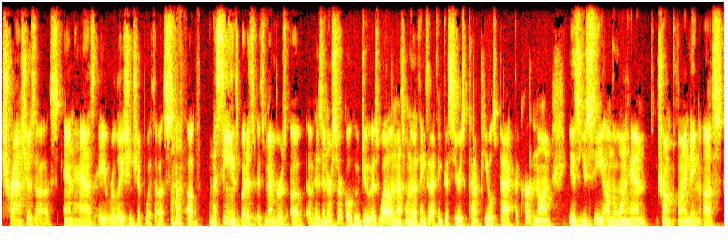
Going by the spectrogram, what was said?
trashes us and has a relationship with us uh, in the scenes, but it's it's members of of his inner circle who do as well, and that's one of the things that I think this series kind of peels back the curtain on. Is you see on the one hand Trump finding us.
